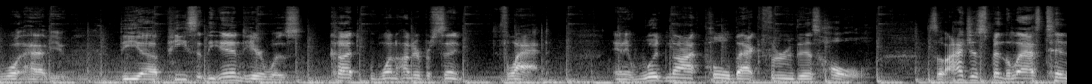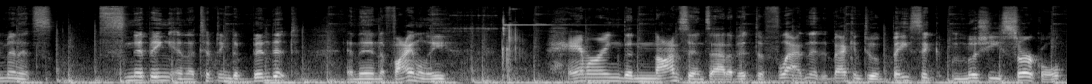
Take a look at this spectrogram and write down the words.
what have you. The uh, piece at the end here was cut 100% flat, and it would not pull back through this hole. So I just spent the last 10 minutes snipping and attempting to bend it, and then finally hammering the nonsense out of it to flatten it back into a basic mushy circle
